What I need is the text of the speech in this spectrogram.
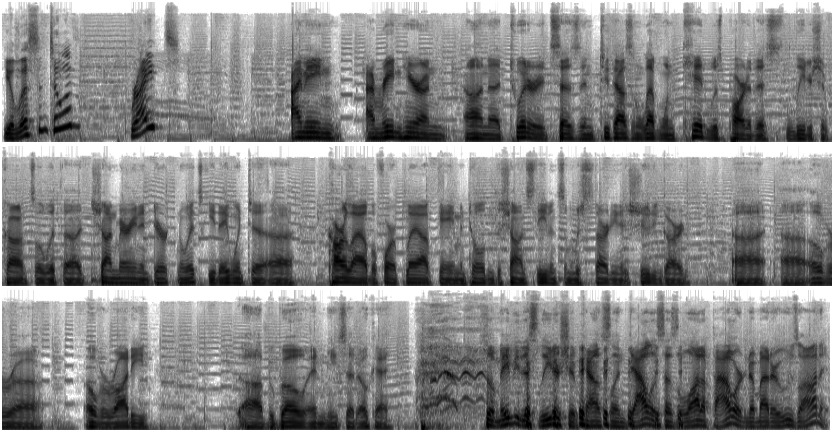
you listen to them, right? I mean, I'm reading here on on uh, Twitter. It says in 2011, when Kidd was part of this leadership council with uh, Shawn Marion and Dirk Nowitzki, they went to uh, Carlisle before a playoff game and told him DeShawn Stevenson was starting at shooting guard uh, uh, over uh, over Roddy uh, Beaubois, and he said, "Okay." so maybe this leadership council in Dallas has a lot of power, no matter who's on it.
